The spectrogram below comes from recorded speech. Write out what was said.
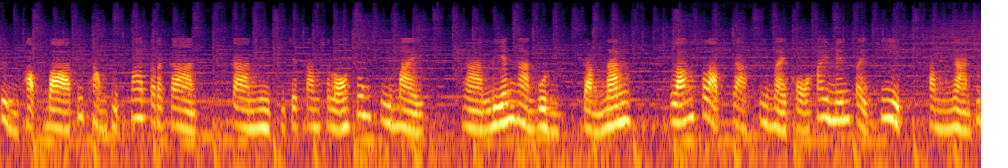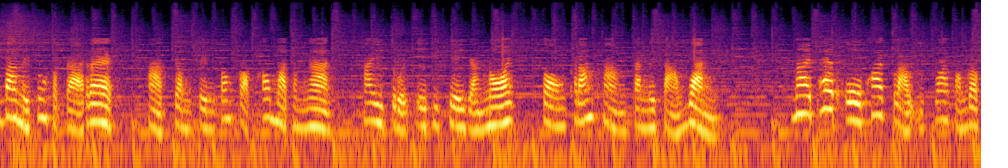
กึ่งผับบาร์ที่ทำผิดมาตรการ การมีกิจกรรมฉลองช่วงปีใหม่ งานเลี้ยงงานบุญ ดังนั้น หลังกลับจากปีใหม่ขอให้เน้นไปที่ทำงานที่บ้านในช่วงสัปดาห์แรก หากจำเป็นต้องกลับเข้ามาทำงานให้ตรวจ ATK อย่างน้อย 2 ครั้งห่างกันใน 3 วัน นายแพทย์โอภาสกล่าวอีกว่าสำหรับ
